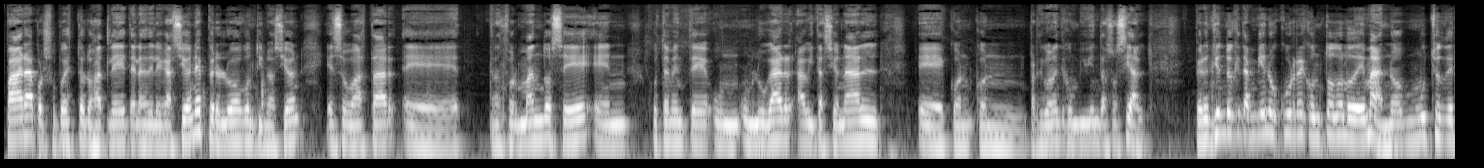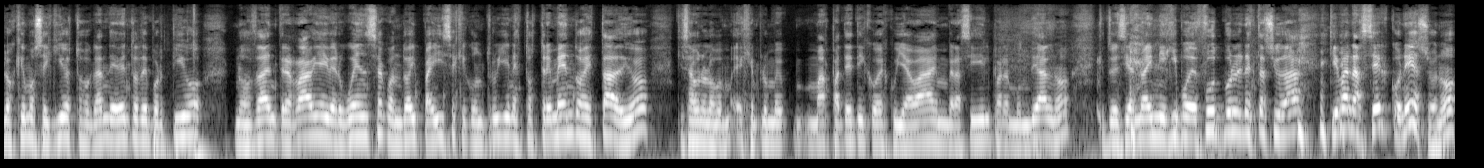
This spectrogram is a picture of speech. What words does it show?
para, por supuesto, los atletas y las delegaciones, pero luego a continuación eso va a estar eh, transformándose en justamente un, un lugar habitacional eh, con, con particularmente con vivienda social. Pero entiendo que también ocurre con todo lo demás, ¿no? Muchos de los que hemos seguido estos grandes eventos deportivos nos da entre rabia y vergüenza cuando hay países que construyen estos tremendos estadios. Quizás uno de los ejemplos más patéticos es Cuyabá en Brasil para el Mundial, ¿no? Que tú decías, no hay ni equipo de fútbol en esta ciudad. ¿Qué van a hacer con eso, no?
